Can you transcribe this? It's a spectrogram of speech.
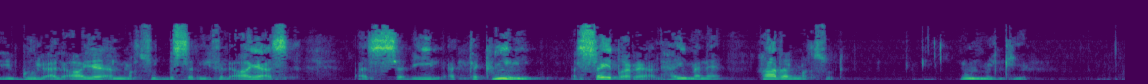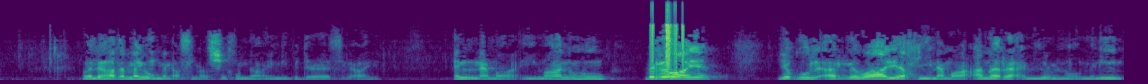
يقول الآية المقصود بالسبيل في الآية السبيل التكويني السيطرة الهيمنة هذا المقصود. مو الملكية. ولهذا ما يؤمن أصلا الشيخ النائمي بداية الآية. إنما إيمانه بالرواية. يقول الرواية حينما أمر أمير المؤمنين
